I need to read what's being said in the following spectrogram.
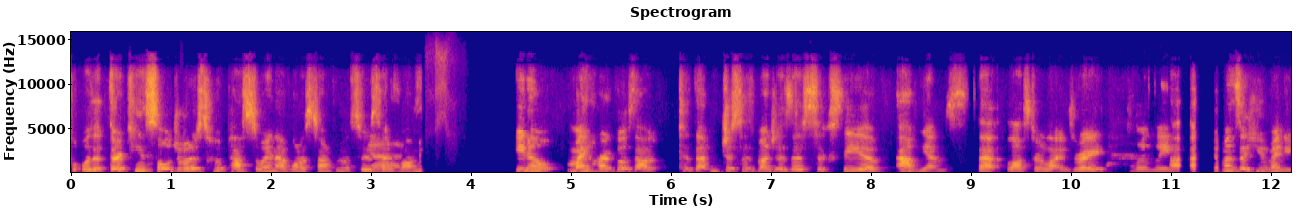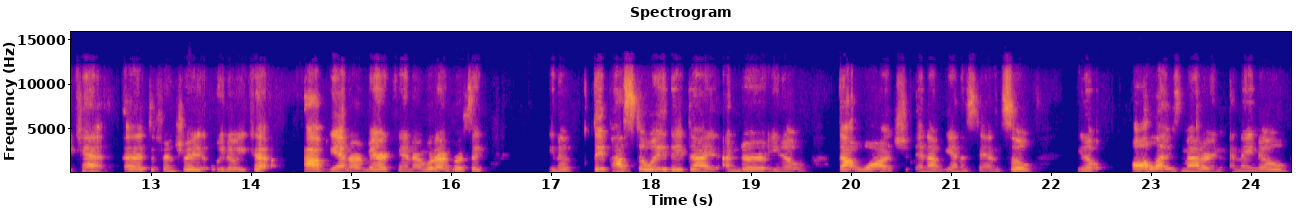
was it 13 soldiers who passed away in afghanistan from the suicide yes. bombing you know, my heart goes out to them just as much as the 60 of Afghans that lost their lives, right? Absolutely. Uh, a human's a human. You can't uh, differentiate, you know, you can't Afghan or American or whatever. It's like, you know, they passed away, they died under, you know, that watch in Afghanistan. So, you know, all lives matter. And, and I know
